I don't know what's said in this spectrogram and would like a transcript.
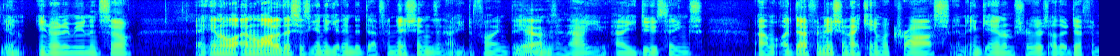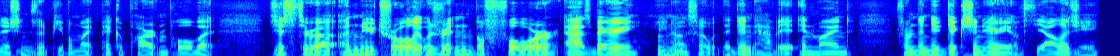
Yeah. You, you, know what I mean? And so and a, and a lot of this is going to get into definitions and how you define things yeah. and how you how you do things. Um, a definition I came across, and again, I'm sure there's other definitions that people might pick apart and pull, but just through a, a neutral, it was written before Asbury, you mm-hmm. know, so it didn't have it in mind from the New Dictionary of Theology.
